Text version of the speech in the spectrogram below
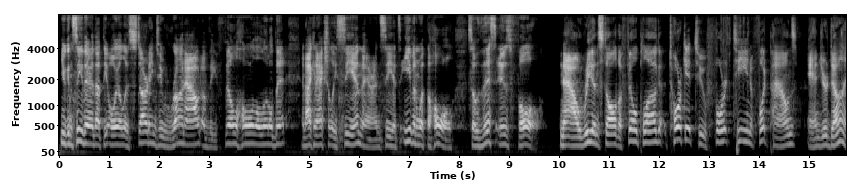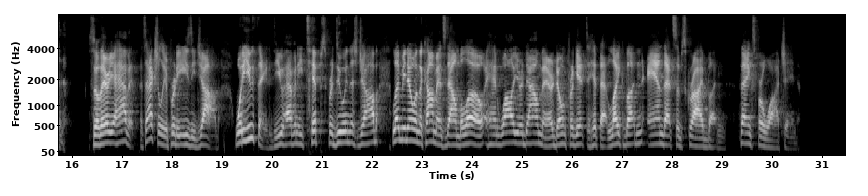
You can see there that the oil is starting to run out of the fill hole a little bit, and I can actually see in there and see it's even with the hole, so this is full. Now reinstall the fill plug, torque it to 14 foot-pounds, and you're done. So there you have it. It's actually a pretty easy job. What do you think? Do you have any tips for doing this job? Let me know in the comments down below, and while you're down there, don't forget to hit that like button and that subscribe button. Thanks for watching.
